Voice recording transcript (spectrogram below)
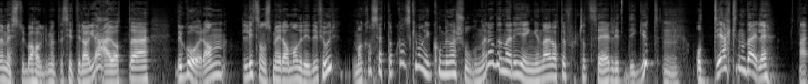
det mest ubehagelige med dette City-laget, er jo at eh, det går an Litt sånn som i Real Madrid i fjor. Man kan sette opp ganske mange kombinasjoner av den der gjengen der, og at det fortsatt ser litt digg ut. Mm. Og det er ikke noe deilig. Nei.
